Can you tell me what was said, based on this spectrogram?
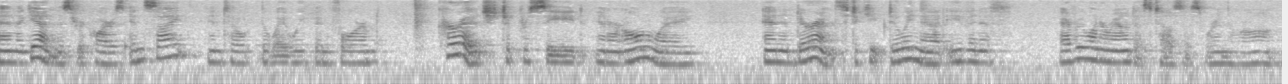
And again, this requires insight into the way we've been formed, courage to proceed in our own way, and endurance to keep doing that even if everyone around us tells us we're in the wrong.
